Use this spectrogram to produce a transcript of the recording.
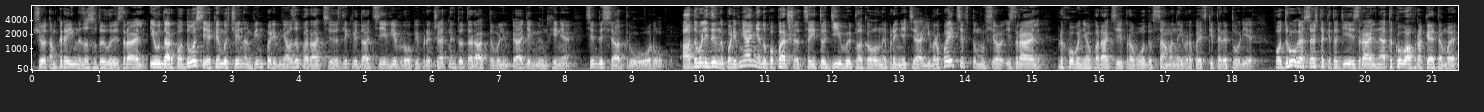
що там країни засудили Ізраїль. І удар по досі, якимось чином він порівняв з операцією з ліквідації в Європі причетних до теракту в Олімпіаді в Мюнхені 72-го року. А доволі дивне порівняння. Ну, по-перше, це і тоді викликало неприйняття європейців, тому що Ізраїль приховані операції проводив саме на європейській території. По-друге, все ж таки тоді Ізраїль не атакував ракетами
